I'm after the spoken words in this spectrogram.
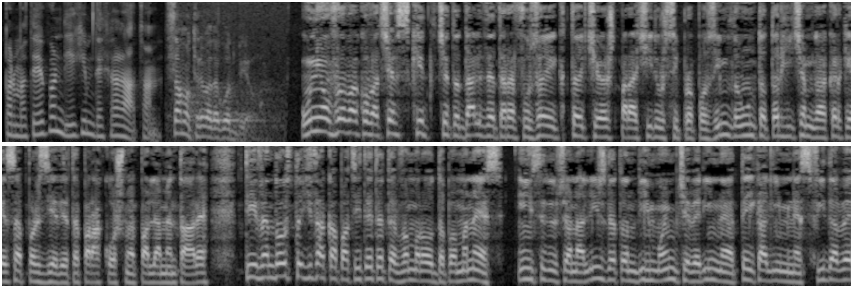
Për më tepër ndjekim deklaratën. Sa më treva dhe gotë bjella. Unë i ofrova Kovaçevskit që të dalë dhe të refuzojë këtë që është paraqitur si propozim dhe unë të tërhiqem nga kërkesa për zgjedhjet e parakohshme parlamentare. T'i vendos të gjitha kapacitetet e VMRO-DPMNE-së, institucionalisht dhe të ndihmojmë qeverinë në tejkalimin e sfidave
